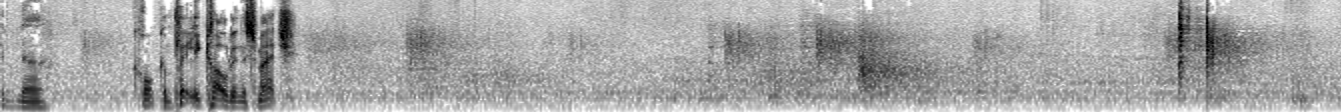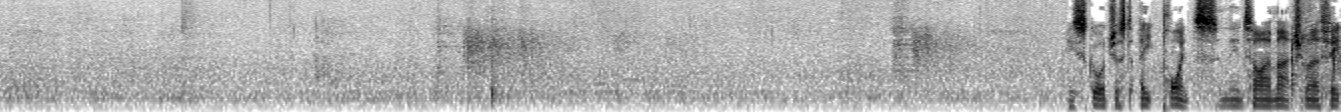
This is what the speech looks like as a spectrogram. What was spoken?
Been uh, caught completely cold in this match. He scored just eight points in the entire match, Murphy.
